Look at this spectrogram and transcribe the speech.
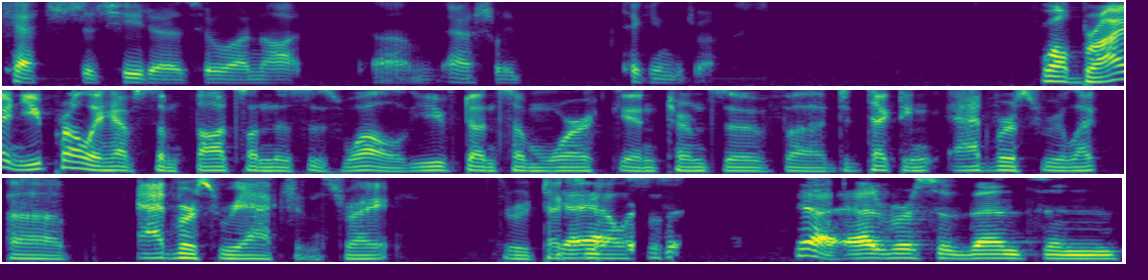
catch the cheaters who are not um, actually taking the drugs. Well, Brian, you probably have some thoughts on this as well. You've done some work in terms of uh, detecting adverse re- uh, adverse reactions, right, through text yeah, analysis. Yeah, adverse events and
